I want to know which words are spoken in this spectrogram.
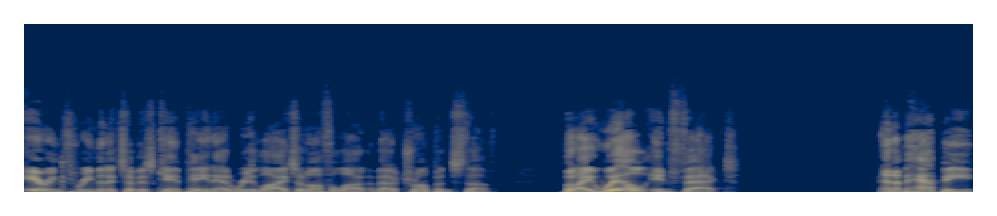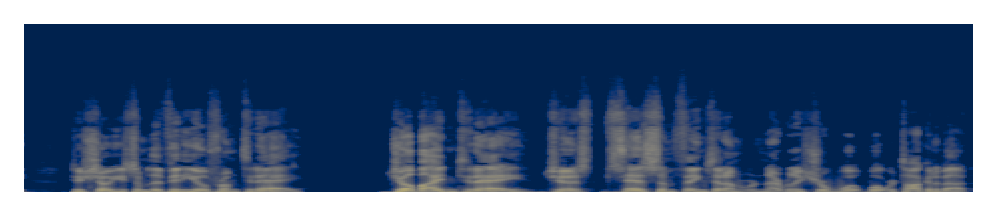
airing three minutes of his campaign ad where he lies an awful lot about Trump and stuff. But I will, in fact, and I'm happy to show you some of the video from today. Joe Biden today just says some things that I'm not really sure what, what we're talking about.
